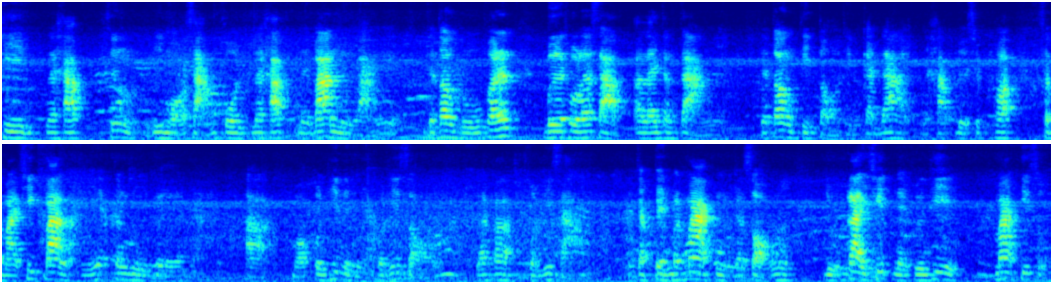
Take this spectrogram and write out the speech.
ทีมนะครับ ซึ่งมีหมอสามคนนะครับ ในบ้านหนึ่งหลังเนี่ยจะต้องรู้เพราะฉะนั้นเบอร์โทรศัพท์อะไรต่างๆเนี่ยจะต้องติดต่อถึงกันได้นะครับ โดยเฉพาะสมาชิกบ้านหลังนี้ต้องมีเบอร์หมอคนที่หนึ่งคนที่สองแล้วก็คนที่สามจะเป็นมากๆหนึ่งกับสองอยู่ใกล้ชิดในพื้นที่มากที่สุด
